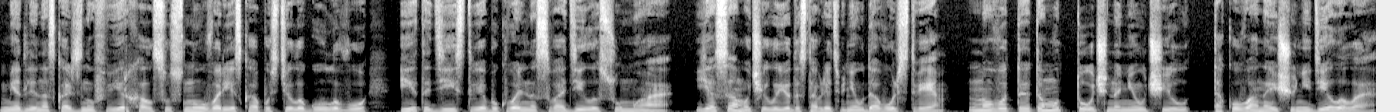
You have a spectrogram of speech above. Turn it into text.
Медленно скользнув вверх, Алсу снова резко опустила голову, и это действие буквально сводило с ума. Я сам учил ее доставлять мне удовольствие, но вот этому точно не учил. Такого она еще не делала.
